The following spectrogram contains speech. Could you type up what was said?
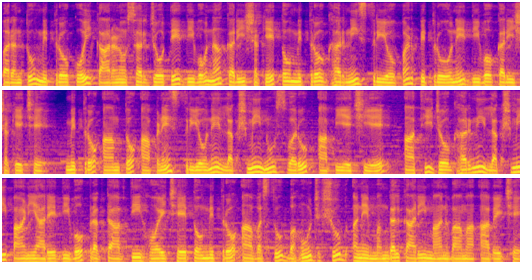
પરંતુ મિત્રો કોઈ કારણોસર જો તે દીવો ન કરી શકે તો મિત્રો ઘરની સ્ત્રીઓ પણ પિતૃઓને દીવો કરી શકે છે. મિત્રો આમ તો આપણે સ્ત્રીઓને લક્ષ્મીનું સ્વરૂપ આપીએ છીએ. આથી જો ઘરની લક્ષ્મી પાણિયારે દીવો પ્રગટાવતી હોય છે તો મિત્રો આ વસ્તુ બહુ જ શુભ અને મંગલકારી માનવામાં આવે છે.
